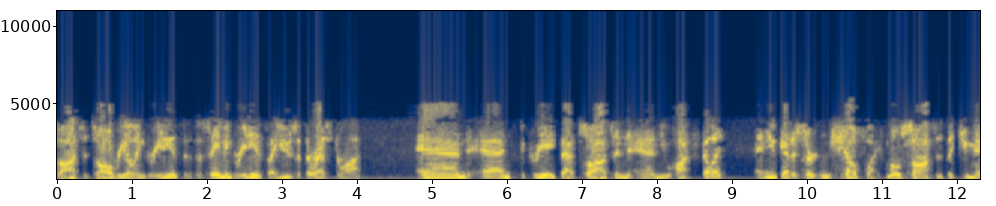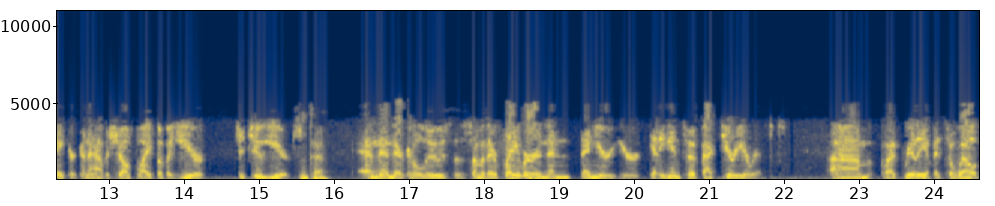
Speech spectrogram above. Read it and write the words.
sauce. It's all real ingredients. It's the same ingredients I use at the restaurant. And and to create that sauce and and you hot fill it and you get a certain shelf life. Most sauces that you make are going to have a shelf life of a year to two years Okay. and then they're going to lose the, some of their flavor, and then then you're you're getting into bacteria risks. Um, but really, if it's a well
